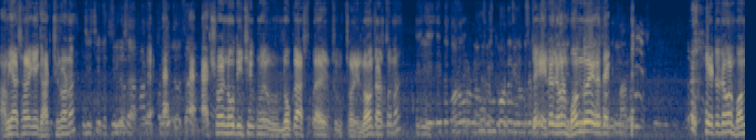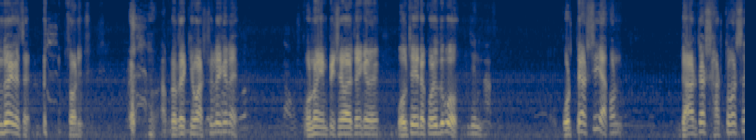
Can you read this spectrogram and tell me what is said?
আমি আসার আগে ঘাট ছিল না। একসময় নদী ছিল- নৌকা সরি লঞ্চ আসতো না। তো এটা যখন বন্ধ হয়ে গেছে এটা যখন বন্ধ হয়ে গেছে সরি আপনাদের কেউ আসছিল এখানে? কোনো এমপি সাহেব আছে বলছে এটা করে দেবো? করতে আসছি এখন যার যার স্বার্থ আছে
